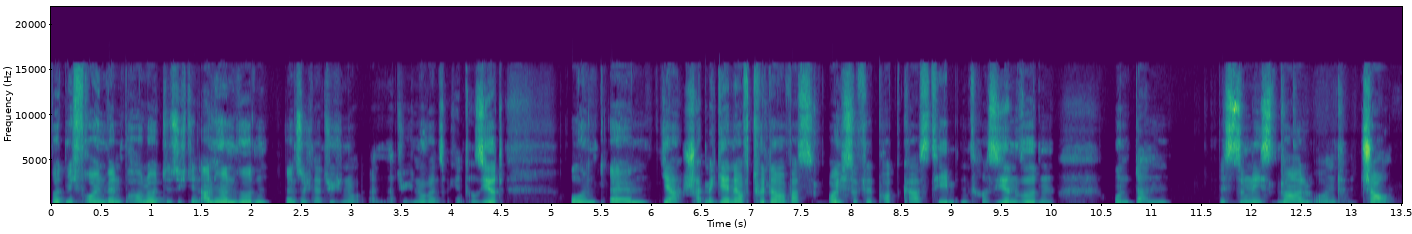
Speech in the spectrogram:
würde mich freuen, wenn ein paar Leute sich den anhören würden, wenn es euch natürlich nur, äh, natürlich nur, wenn es euch interessiert. Und ähm, ja, schreibt mir gerne auf Twitter, was euch so für Podcast-Themen interessieren würden. Und dann bis zum nächsten Mal und ciao.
